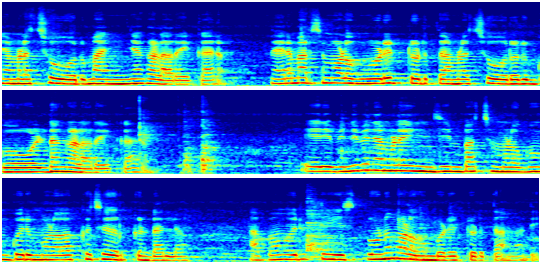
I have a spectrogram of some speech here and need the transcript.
നമ്മളെ ചോറ് മഞ്ഞ കളറേക്കാരം നേരെ മറിച്ച് മുളകും പൊടി ഇട്ട് കൊടുത്താൽ നമ്മളെ ചോറ് ഒരു ഗോൾഡൻ കളറേക്കാരം എരിവിന് പിന്നെ നമ്മൾ ഇഞ്ചിയും പച്ചമുളകും കുരുമുളകും ഒക്കെ ചേർക്കുന്നുണ്ടല്ലോ. അപ്പം ഒരു ടീസ്പൂണ് മുളകും പൊടി ഇട്ടെടുത്താൽ മതി.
